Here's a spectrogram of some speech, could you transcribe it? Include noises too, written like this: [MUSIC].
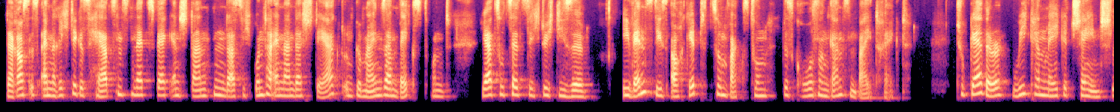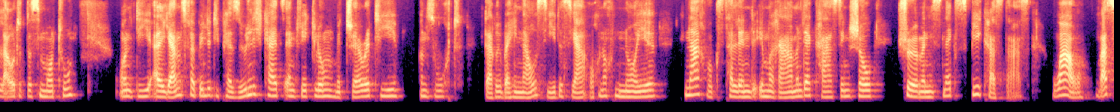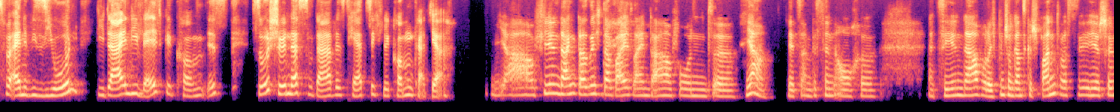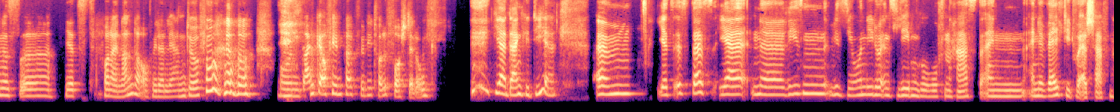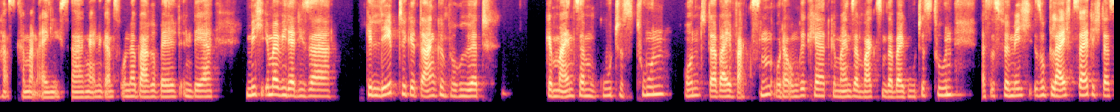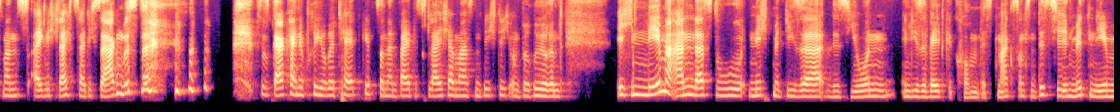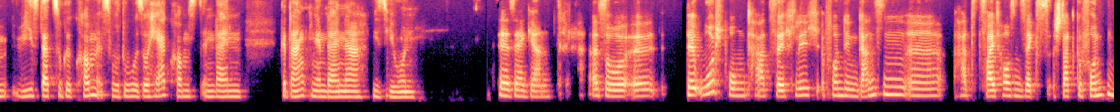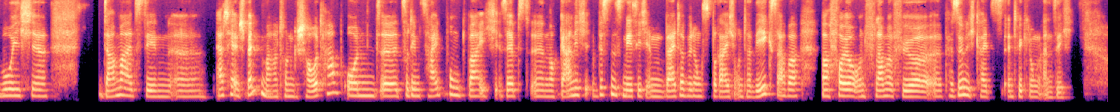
Daraus ist ein richtiges Herzensnetzwerk entstanden, das sich untereinander stärkt und gemeinsam wächst und ja zusätzlich durch diese Events, die es auch gibt, zum Wachstum des Großen und Ganzen beiträgt. Together we can make a change lautet das Motto. Und die Allianz verbindet die Persönlichkeitsentwicklung mit Charity, und sucht darüber hinaus jedes Jahr auch noch neue Nachwuchstalente im Rahmen der Castingshow Germany's Next Speaker Stars. Wow, was für eine Vision, die da in die Welt gekommen ist. So schön, dass du da bist. Herzlich willkommen, Katja. Ja, vielen Dank, dass ich dabei sein darf und äh, ja, jetzt ein bisschen auch äh, erzählen darf. Oder ich bin schon ganz gespannt, was wir hier Schönes äh, jetzt voneinander auch wieder lernen dürfen. [LAUGHS] Und [LAUGHS] danke auf jeden Fall für die tolle Vorstellung. Ja, danke dir. Ähm, jetzt ist das ja eine Riesenvision, die du ins Leben gerufen hast. Ein, eine Welt, die du erschaffen hast, kann man eigentlich sagen. Eine ganz wunderbare Welt, in der mich immer wieder dieser gelebte Gedanke berührt, gemeinsam Gutes tun und dabei wachsen oder umgekehrt gemeinsam wachsen, dabei Gutes tun. Das ist für mich so gleichzeitig, dass man es eigentlich gleichzeitig sagen müsste. [LAUGHS] dass es gar keine Priorität gibt, sondern beides gleichermaßen wichtig und berührend. Ich nehme an, dass du nicht mit dieser Vision in diese Welt gekommen bist. Magst du uns ein bisschen mitnehmen, wie es dazu gekommen ist, wo du so herkommst in deinen Gedanken, in deiner Vision? Sehr, sehr gern. Also äh, der Ursprung tatsächlich von dem Ganzen äh, hat 2006 stattgefunden, wo ich äh, damals den äh, RTL Spendenmarathon geschaut habe und äh, zu dem Zeitpunkt war ich selbst äh, noch gar nicht businessmäßig im Weiterbildungsbereich unterwegs, aber war Feuer und Flamme für äh, Persönlichkeitsentwicklung an sich.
